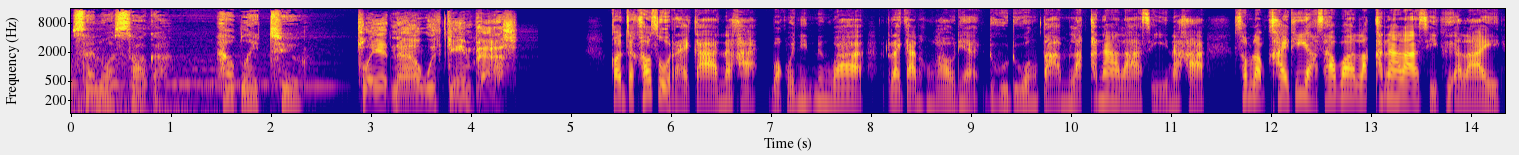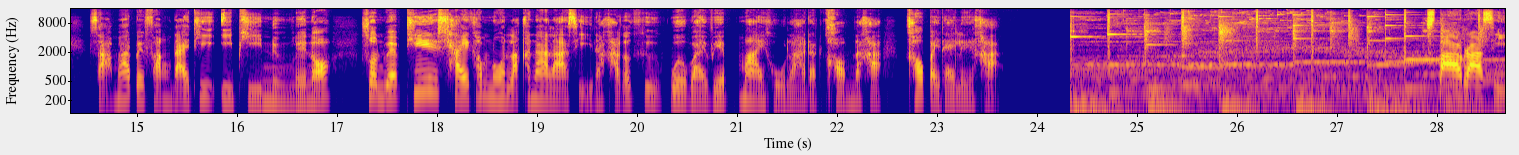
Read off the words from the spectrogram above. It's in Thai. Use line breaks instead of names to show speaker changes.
Senwa Saga, Hellblade 2.
Play it now with Game Pass.
ก่อนจะเข้าสู่รายการนะคะ บอกไว้นิดนึงว่ารายการของเราเนี่ยดูดวงตามลัคนาราศีนะคะสำหรับใครที่อยากทราบว่าลัคนาราศีคืออะไร สามารถไปฟังได้ที่ EP 1 เลยเนาะส่วนเว็บที่ใช้คำนวณลัคนาราศีนะคะ ก็คือ w w w m y h o l a c o m นะคะ เข้าไปได้เลยค่ะสตาร์ราศี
